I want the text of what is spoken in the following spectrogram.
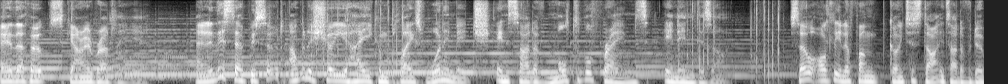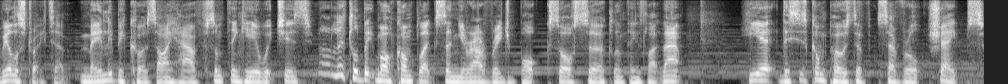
Hey there folks, Gary Bradley here. And in this episode, I'm going to show you how you can place one image inside of multiple frames in InDesign. So oddly enough, I'm going to start inside of Adobe Illustrator, mainly because I have something here which is a little bit more complex than your average box or circle and things like that. Here, this is composed of several shapes,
